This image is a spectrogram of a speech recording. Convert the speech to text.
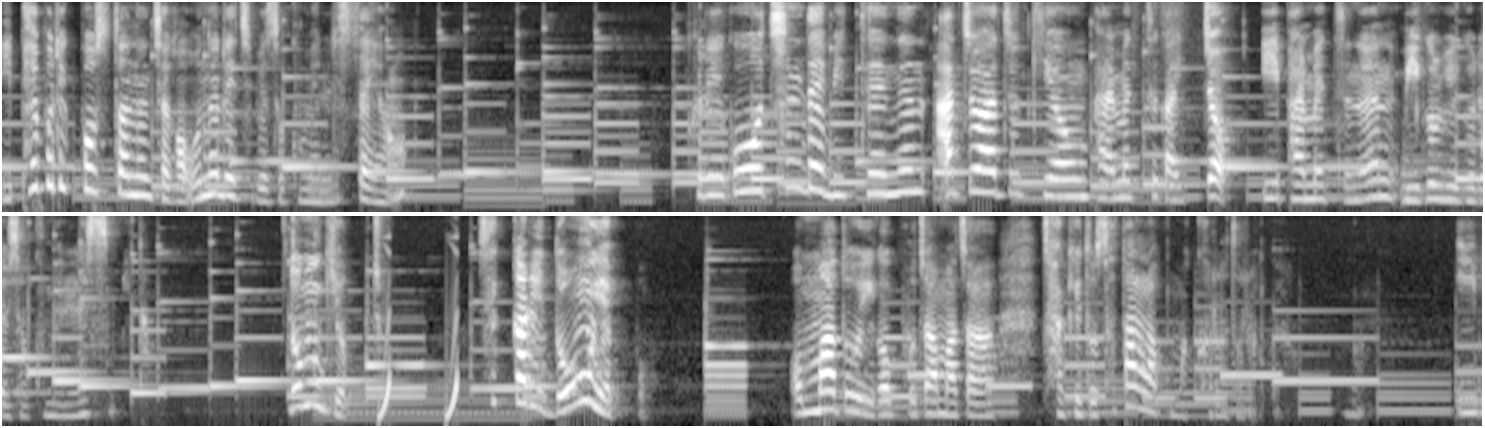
이 패브릭 포스터는 제가 오늘의 집에서 구매를 했어요. 그리고 침대 밑에는 아주 아주 귀여운 발매트가 있죠. 이 발매트는 위글위글에서 구매를 했습니다. 너무 귀엽죠? 색깔이 너무 예뻐. 엄마도 이거 보자마자 자기도 사달라고 막 그러더라고요. 이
